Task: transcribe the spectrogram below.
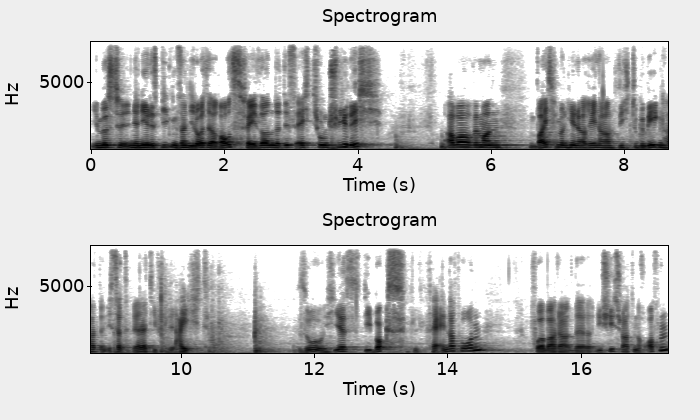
Ihr müsst in der Nähe des Beacons dann die Leute rausfasern. Das ist echt schon schwierig. Aber wenn man weiß, wie man hier in der Arena sich zu bewegen hat, dann ist das relativ leicht. So, hier ist die Box verändert worden. Vorher war da der, die Schießscharte noch offen.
